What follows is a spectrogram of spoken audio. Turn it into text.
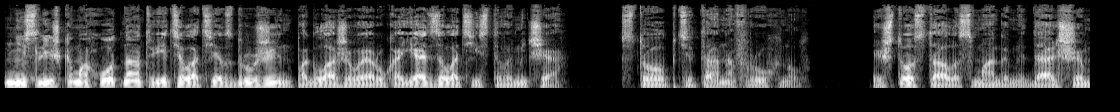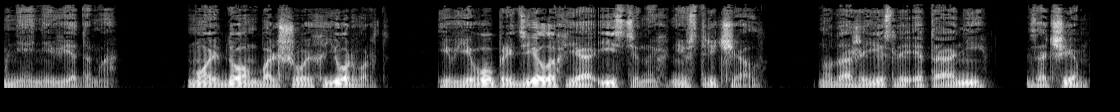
Не слишком охотно ответил отец дружин, поглаживая рукоять золотистого меча. Столб титанов рухнул. И что стало с магами дальше, мне неведомо. Мой дом — Большой Хьорвард, и в его пределах я истинных не встречал. Но даже если это они, зачем,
